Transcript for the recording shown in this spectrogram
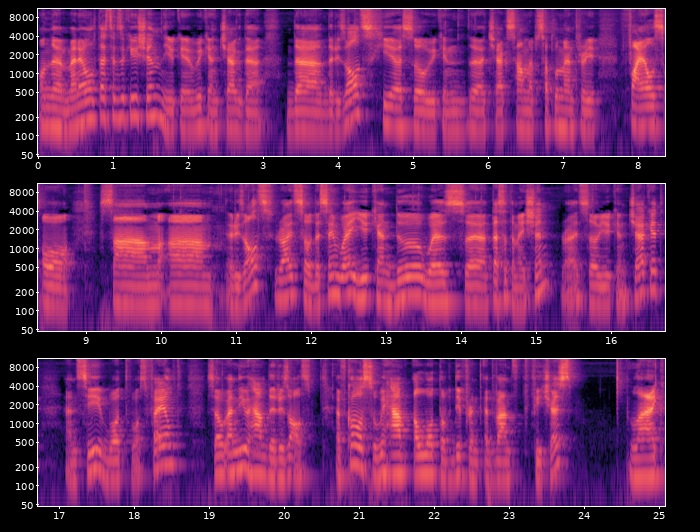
on the manual test execution. You can we can check the the, the results here. So we can uh, check some supplementary files or some um, results, right? So the same way you can do with uh, test automation, right? So you can check it and see what was failed. So, and you have the results. Of course, we have a lot of different advanced features, like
